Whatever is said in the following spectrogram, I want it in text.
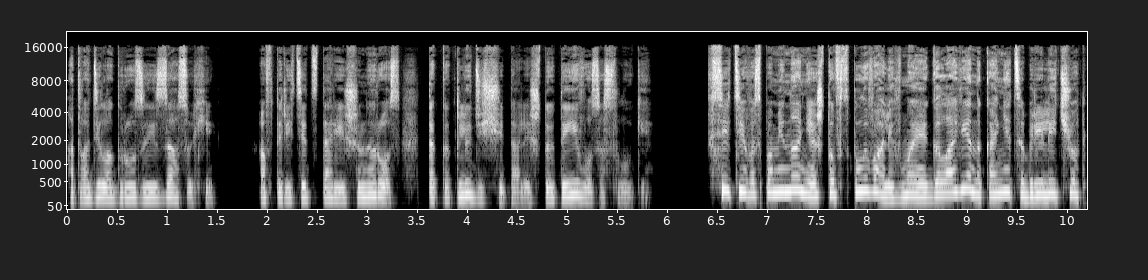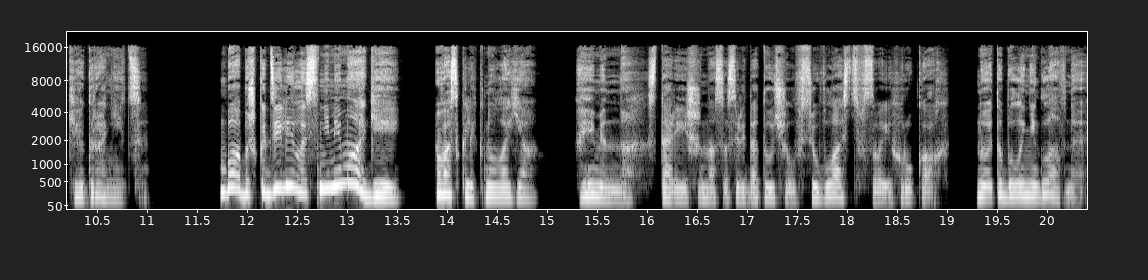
отводила грозы и засухи. Авторитет старейшины рос, так как люди считали, что это его заслуги. Все те воспоминания, что всплывали в моей голове, наконец обрели четкие границы. «Бабушка делилась с ними магией!» — воскликнула я. Именно, старейшина сосредоточил всю власть в своих руках. Но это было не главное.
